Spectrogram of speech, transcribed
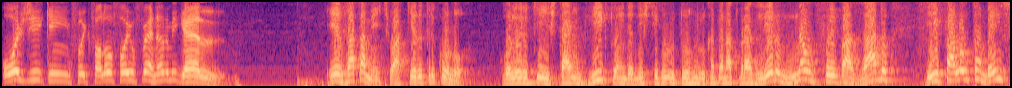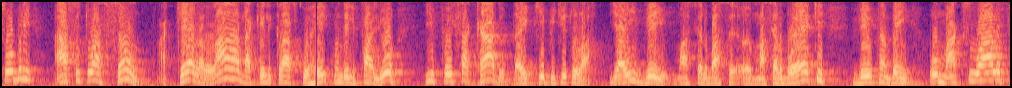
Hoje, quem foi que falou foi o Fernando Miguel. Exatamente, o arqueiro tricolor. Goleiro que está invicto ainda neste segundo turno do Campeonato Brasileiro, não foi vazado e falou também sobre a situação, aquela lá daquele clássico rei, quando ele falhou e foi sacado da equipe titular. E aí veio Marcelo, Barce... Eh, Marcelo Boeck, veio também o Max Wallaf,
